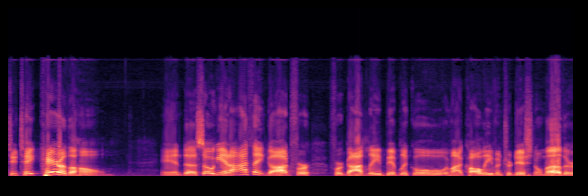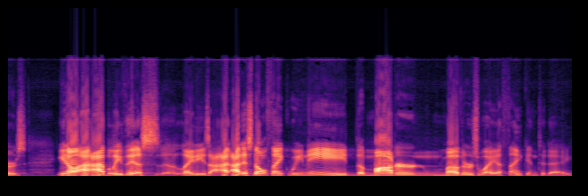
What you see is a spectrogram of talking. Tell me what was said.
to take care of the home. And uh, so, again, I, thank God for, for godly, biblical, we might call even traditional mothers. You know, I, I believe this, uh, ladies, I, I just don't think we need the modern mother's way of thinking today.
